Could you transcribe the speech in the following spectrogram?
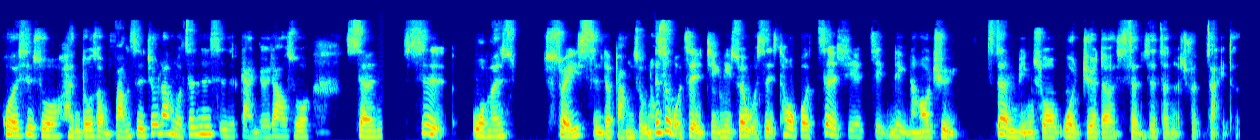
或者是说很多种方式，就让我真真实实感觉到说神是我们随时的帮助。这是我自己经历，所以我是透过这些经历，然后去证明说，我觉得神是真的存在的。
